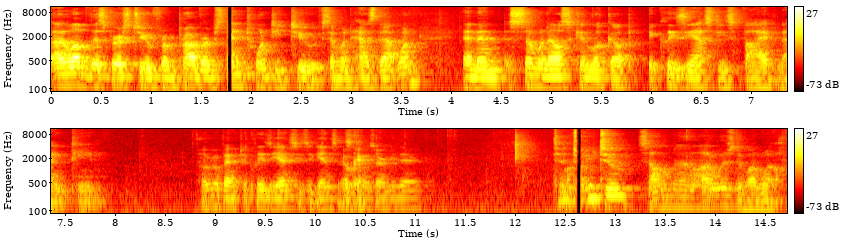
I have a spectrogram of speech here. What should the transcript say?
I love this verse too from Proverbs 10:22 if someone has that one and then someone else can look up Ecclesiastes 5:19. I'll go back to Ecclesiastes again since Okay. I was already there. Ten twenty-two. Solomon had a lot of wisdom on wealth.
